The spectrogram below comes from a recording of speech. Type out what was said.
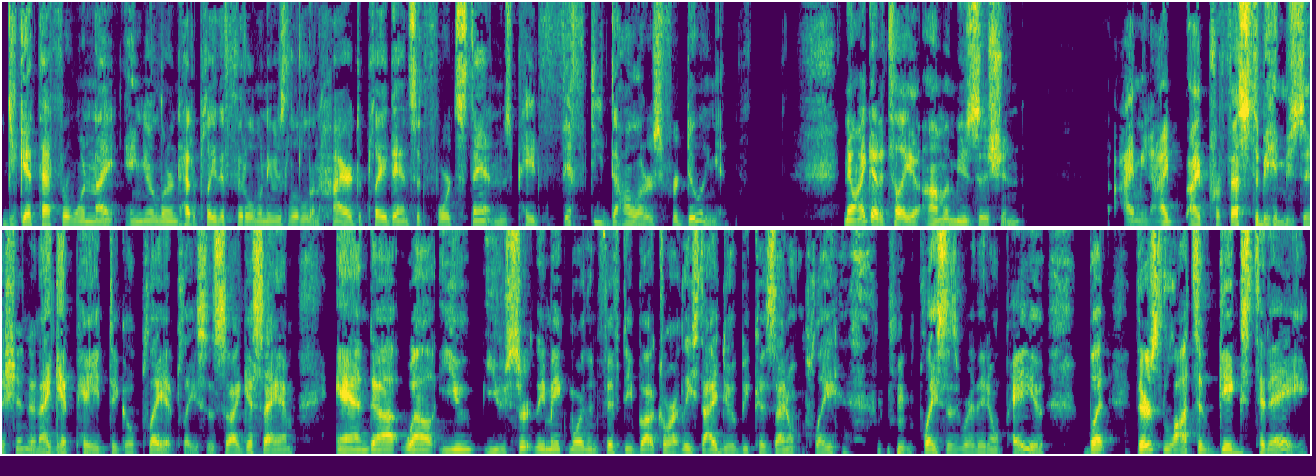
you get that for one night. Yginio learned how to play the fiddle when he was little and hired to play a dance at Fort Stanton. Was paid fifty dollars for doing it. Now I got to tell you, I'm a musician. I mean, I, I profess to be a musician and I get paid to go play at places. So I guess I am. And uh, well, you you certainly make more than fifty bucks, or at least I do, because I don't play places where they don't pay you. But there's lots of gigs today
